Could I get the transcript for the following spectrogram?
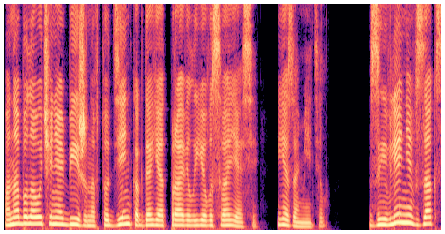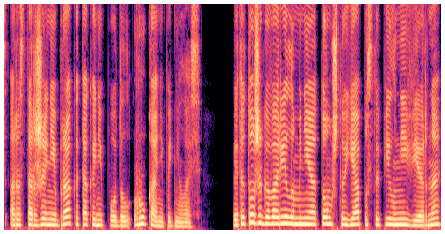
Она была очень обижена в тот день, когда я отправил ее в Освояси. Я заметил. Заявление в ЗАГС о расторжении брака так и не подал, рука не поднялась. Это тоже говорило мне о том, что я поступил неверно,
